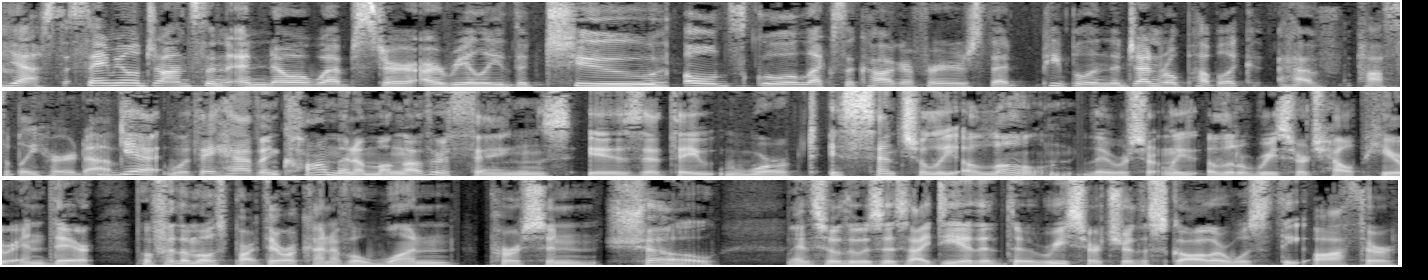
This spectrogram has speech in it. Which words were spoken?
Yes, Samuel Johnson and Noah Webster are really the two old school lexicographers that people in the general public have possibly heard of. Yeah, what they have in common, among other things, is that they worked essentially alone. There was certainly a little research help here and there, but for the most part, they were kind of a one person show. And so there was this idea that the researcher, the scholar, was the author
